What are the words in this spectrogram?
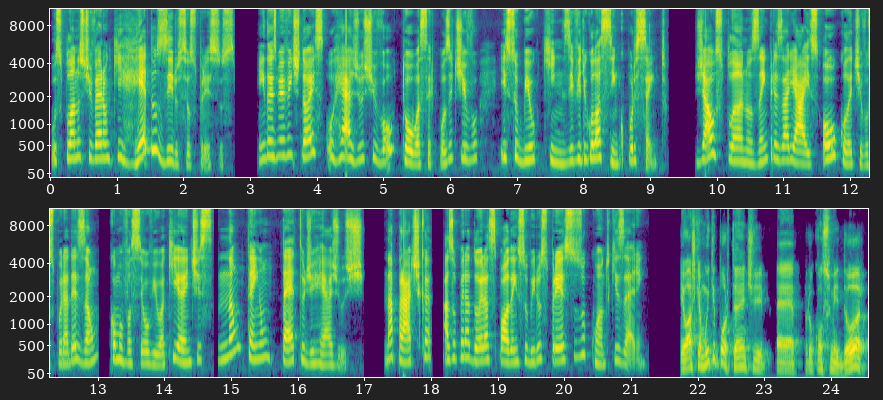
os planos tiveram que reduzir os seus preços. Em 2022, o reajuste voltou a ser positivo e subiu 15,5%. Já os planos empresariais ou coletivos por adesão, como você ouviu aqui antes, não têm um teto de reajuste. Na prática, as operadoras podem subir os preços o quanto quiserem. Eu acho que é muito importante é, para o consumidor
